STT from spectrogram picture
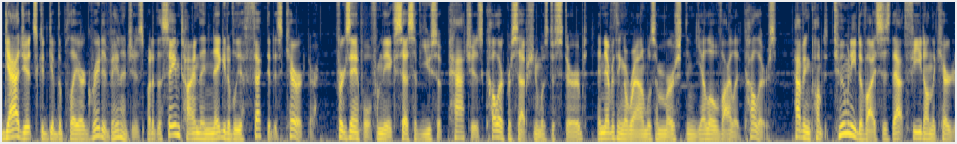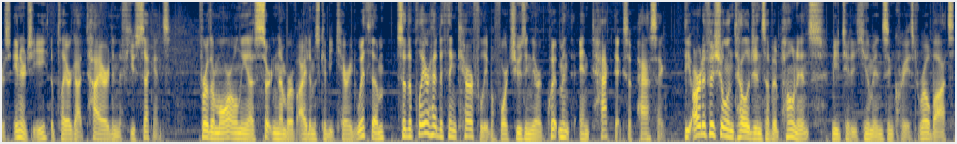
Gadgets could give the player great advantages, but at the same time, they negatively affected his character. For example, from the excessive use of patches, color perception was disturbed, and everything around was immersed in yellow violet colors. Having pumped too many devices that feed on the character's energy, the player got tired in a few seconds. Furthermore, only a certain number of items could be carried with them, so the player had to think carefully before choosing their equipment and tactics of passing. The artificial intelligence of opponents, mutated humans and crazed robots,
